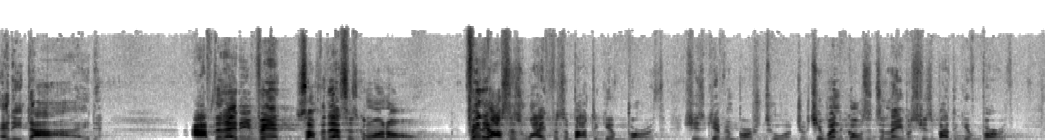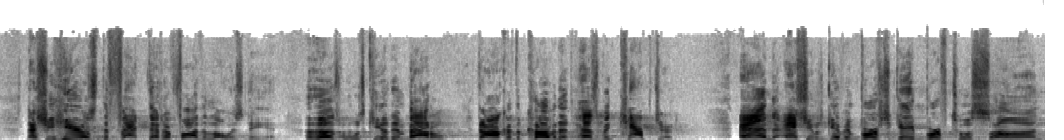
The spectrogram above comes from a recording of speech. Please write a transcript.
and he died. After that event, something else is going on. Phinehas' wife is about to give birth. She's giving birth to her. She went, goes into labor. She's about to give birth. Now she hears the fact that her father in law is dead. Her husband was killed in battle. The Ark of the Covenant has been captured. And as she was giving birth, she gave birth to a son,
